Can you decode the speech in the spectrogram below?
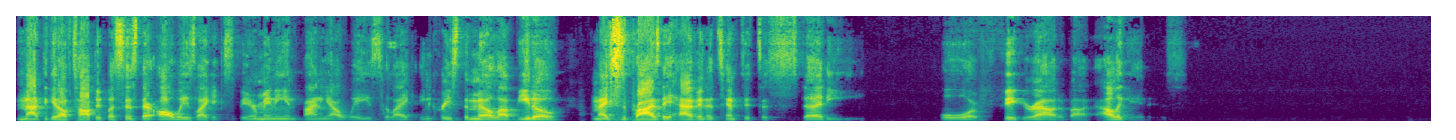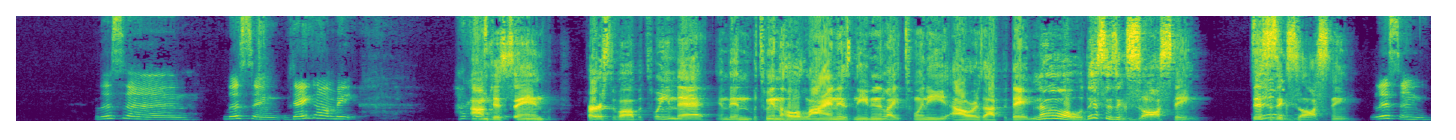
not to get off topic, but since they're always like experimenting and finding out ways to like increase the male libido, I'm actually surprised they haven't attempted to study or figure out about alligators. Listen, listen, they gonna be. Okay. I'm just saying. First of all, between that and then between the whole line is needing like 20 hours out the day. No, this is exhausting. This is exhausting. Listen,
